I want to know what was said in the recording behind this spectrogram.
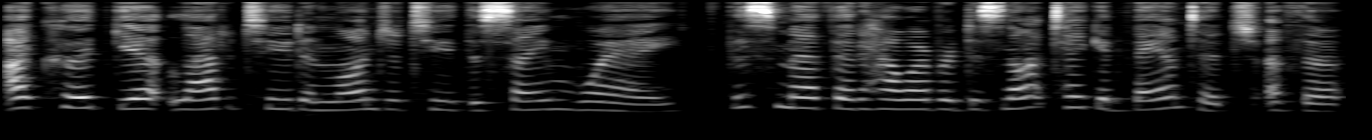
I could get latitude and longitude the same way. This method, however, does not take advantage of the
